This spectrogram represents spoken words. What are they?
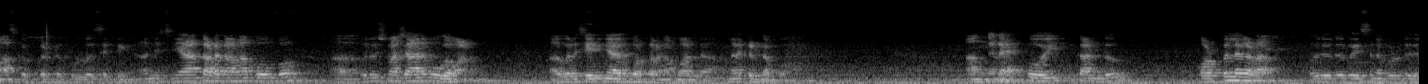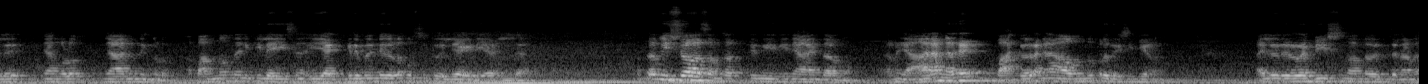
മാസ്ക് ഒക്കെ ഇട്ട് ഫുള്ള് സെറ്റിംഗ് എന്ന് വെച്ച് ഞാൻ കട കാണാൻ പോകുമ്പോൾ ഒരു ശ്മശാന മുഖമാണ്. അതുപോലെ ശനി ഞാൻ പുറത്തിറങ്ങാൻ പാടില്ല. അങ്ങനെയൊക്കെ ഉണ്ട് അപ്പോൾ അങ്ങനെ പോയി കണ്ടു. കുഴപ്പമില്ല കട. ഒരു ഒരു റീസണബിൾ ഇതിൽ ഞങ്ങളും ഞാനും നിങ്ങളും. അപ്പൊ അന്നൊന്നും എനിക്ക് ലൈസൻ ഈ അഗ്രിമെന്റുകളെ കുറിച്ചിട്ട് വലിയ ഐഡിയ ഇല്ല. അപ്പൊ വിശ്വാസം സത്യനീതി ന്യായം ധർമ്മം. കാരണം ഞാൻ അങ്ങനെ ബാക്കിയുള്ളവർ അങ്ങനെ ആവുമെന്ന് പ്രതീക്ഷിക്കുകയാണ്. അതിലൊരു റബീഷ് എന്ന് പറഞ്ഞ ഒരുത്തനാണ്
